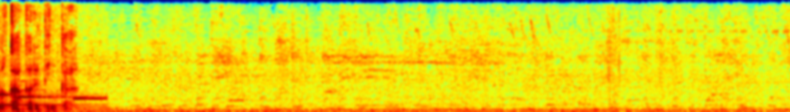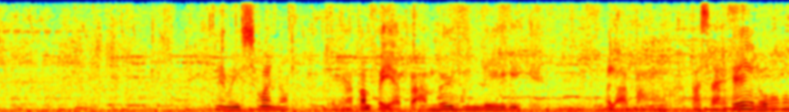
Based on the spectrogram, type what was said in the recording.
makakarating ka. Ay, may swan, no? Kaya pampayapa ang Burnham Lake. Wala pang pasahero.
